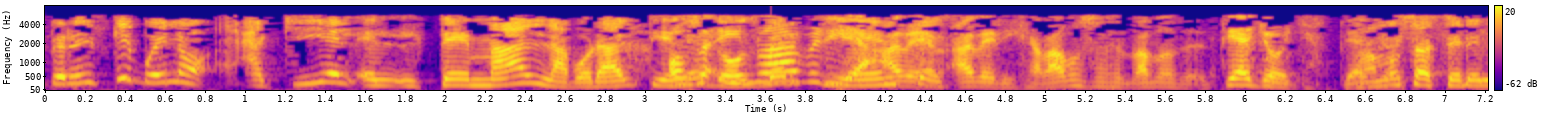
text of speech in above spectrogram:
pero es que bueno, aquí el, el tema laboral tiene o sea, dos y no habría, a ver, a ver, hija, vamos a hacer, vamos, tía Yoya, tía Vamos Yoya. a hacer el,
